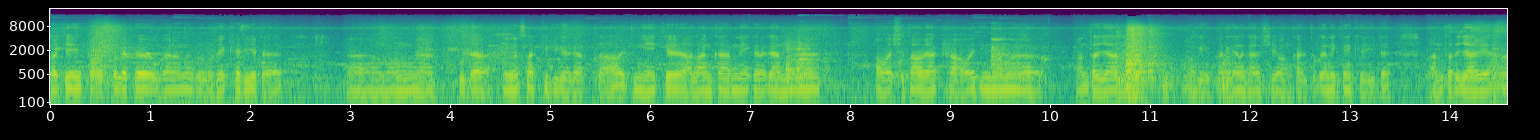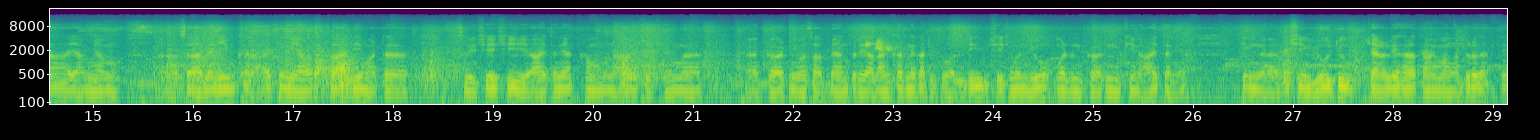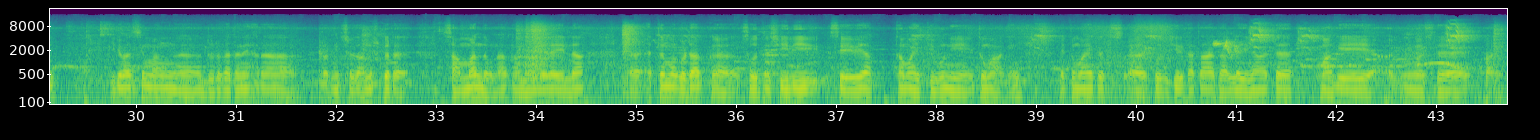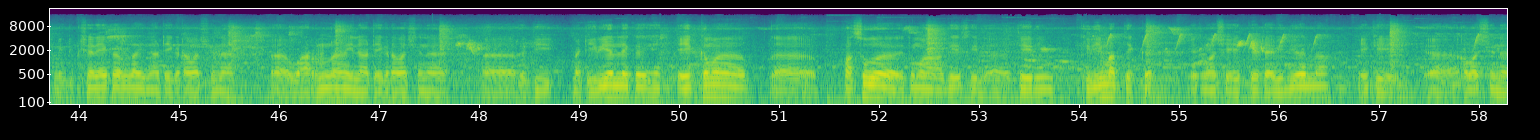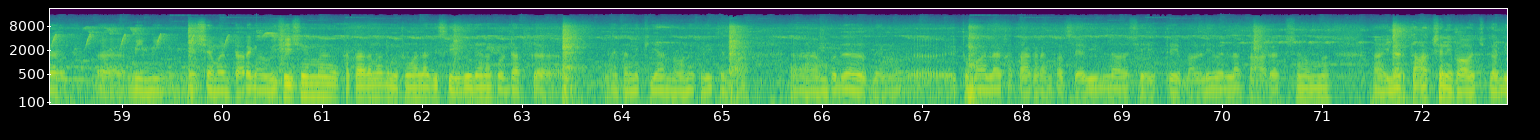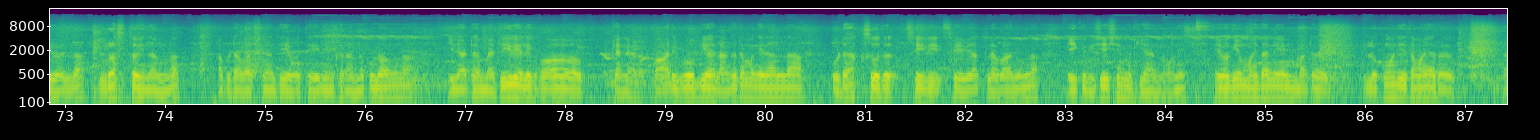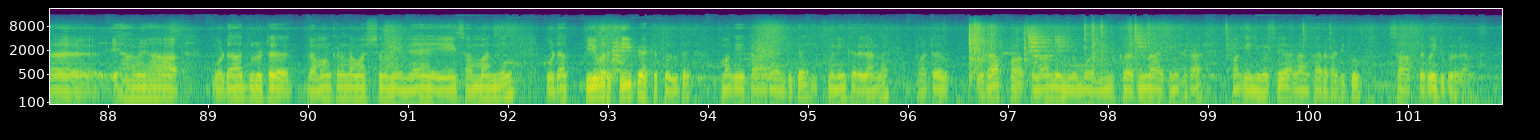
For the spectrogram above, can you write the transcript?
රජයේ පාසලක උගන්වන ගුරුවරයෙක් හැටියට මම කුඩා නිවසක් ඉදිරියට ගත්තා. ඉතින් ඒක අලංකරණය කරගන්න අවශ්‍යතාවයක් ආවා. ඉතින් මම අන්තර්ජාලය මගේ පරිගණක අංශයේ මම කටයුතු කරන කෙනෙක් හැටියට අන්තර්ජාලය හරහා යම් යම් සොයා බැලීම් කරා. ඉතින් මේ අවස්ථාවේදී මට සුවිශේෂී ආයතනයක් හම්බුණා. විශේෂයෙන්ම කර්ටන් නිවස අභ්‍යන්තරයේ අලංකරණ කටයුතු වලදී විශේෂයෙන්ම නිව් මොඩර්න් කර්ටන් කියන ආයතනය. ඉතින් විශේෂයෙන් YouTube channel එක හරහා තමයි මම අඳුරගත්තේ. ඊට පස්සේ මම දුරකථනය හරහා මිස්ටර් ධනුෂ්කට සම්බන්ධ වුණා. සම්බන්ධ වෙලා ඉල්ලා ඇත්තම ගොඩක් සෝදශීලී සේවයක් තමයි තිබුණේ එතුමාගෙන්. එතුමා එක සෝදශීලී කතා කරලා ඊළාට මගේ නිවස නිරීක්ෂණය කරලා ඊළාට ඒකට අවශ්‍ය වෙන වර්ණ ඊළාට ඒකට අවශ්‍ය වෙන රෙදි මැටීරියල් එක ඒකම පසුව එතුමාගේ තේරීම් කිරීමත් එක්ක එතුමා ශේත්‍රයට ඇවිල්ලා ඒකේ අවශ්‍ය වෙන මිමි මෙෂර්මන්ට් අරගෙන විශේෂයෙන්ම කතා කරනකොට මෙතුමාලාගේ සේවය ගැන පොඩ්ඩක් මම හිතන්නේ කියන්න ඕන කියලා හිතෙනවා. මොකද දැන් එතුමාලා කතා කරන් පස්සේ ඇවිල්ලා ක්ෂේත්‍රයේ බලලා ඉවරලා කාර්යක්ෂමව ඊළඟ තාක්ෂණය පාවිච්චි කරලා ඉවරලා දුරස්ත ඉඳන් උනත් අපිට අවශ්‍ය නැති ඒවා තේරීම් කරන්න පුළුවන් වුණා. ඊළඟට මැටීරියල් එක පාව කියන්නේ අර පාරිභෝගිකය ළඟටම ගෙනල්ලා ගොඩක් සෝදශීලී සේවයක් ලබා දුන්නා. ඒක විශේෂයෙන්ම කියන්න ඕනේ. ඒ වගේම මම හිතන්නේ මට ලොකුම දේ තමයි අර එහා මෙහා ගොඩාක් දුරට ගමන් කරන්න අවශ්‍ය වුණේ නෑ ඒ සම්බන්ධයෙන් ගොඩක් පියවර කීපයක් ඇතුළත මගේ කාර්යයන් ටික ඉක්මනින් කරගන්න මට ගොඩාක් පහසු වුණා මේ නියම කරන ආයතන හරහා මගේ නිවසේ අලංකාර කටයුතු සාර්ථකව ඉටු කරගන්න.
